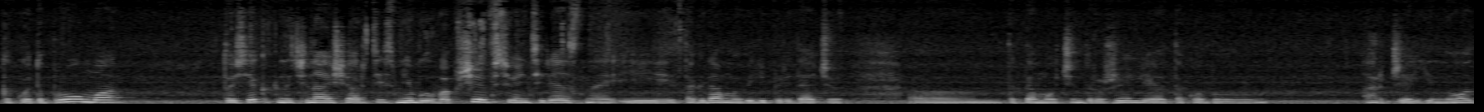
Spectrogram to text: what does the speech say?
какое-то промо. То есть я как начинающий артист, мне было вообще все интересно, и тогда мы вели передачу, э, тогда мы очень дружили, такой был Арджей Енот,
